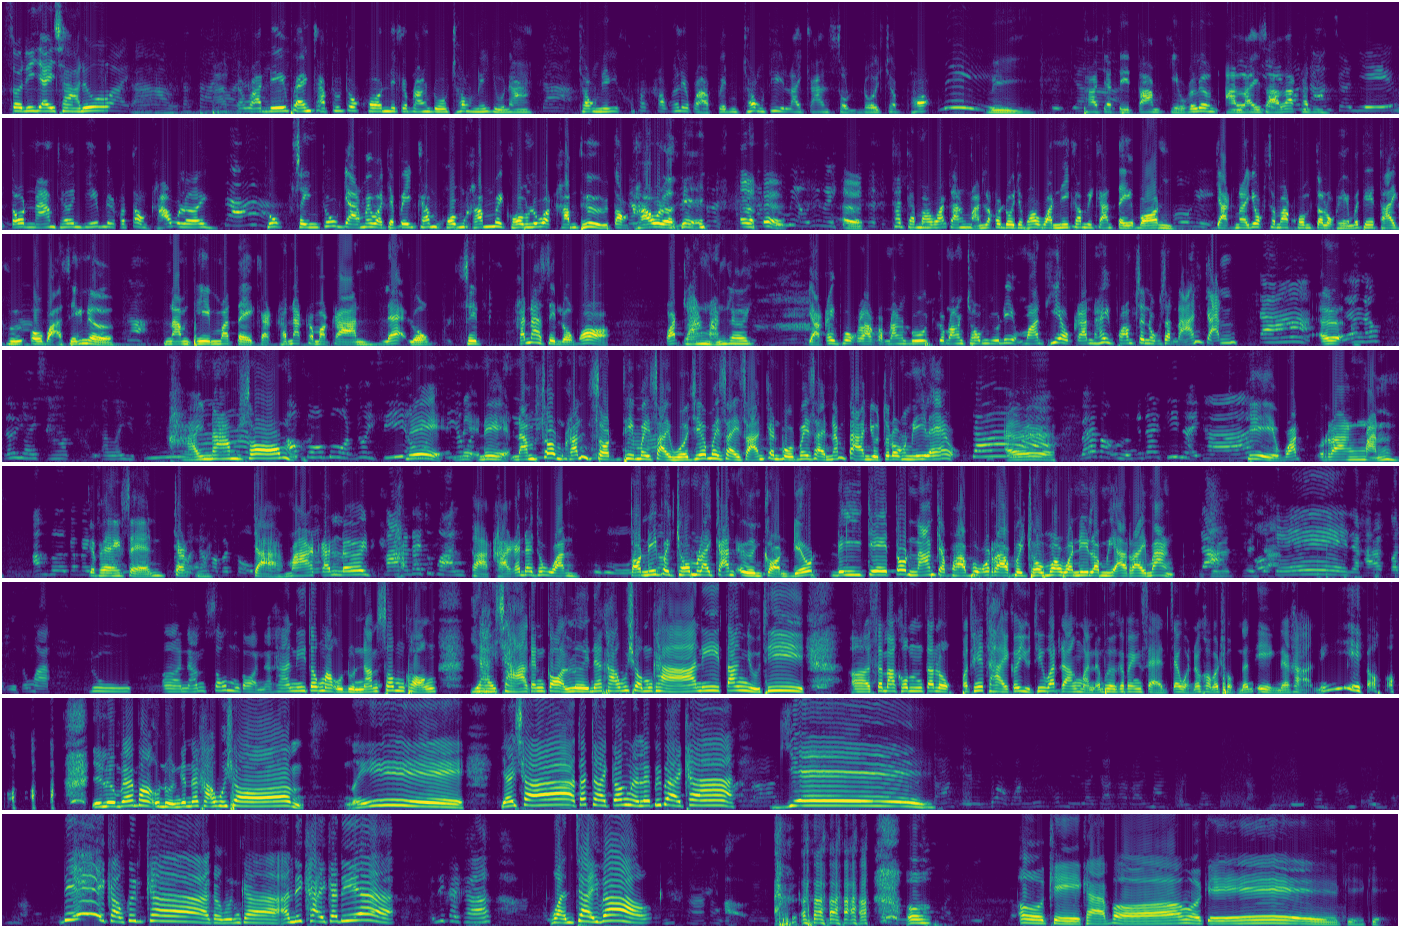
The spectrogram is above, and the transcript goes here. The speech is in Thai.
สวัสดียายชาด้วยอ้าวทักทายหน่อยสวัสดีแฟนคลับทุกๆคนที่กำลังดูช่องนี้อยู่นะ จ้าช่องนี้เขาเขาเขาเรียกว่าเป็นช่องที่รายการสดโดยเฉพาะนี่สุดยอดถ้าจะติดตามเกี่ยวกับเรื่องอะไรสารคดีต้นน้ำเชิญยิ้มต้นน้ำเชิญยิ้มเนี่ยก็ต้องเขาเลย จ้า ทุกสิ่งทุกอย่างไม่ว่าจะเป็นคำคมคำไม่คมหรือว่าคำทื่อต้องเขาเลยเออไม่เอาได้ไหมเออ ถ้าจะมาวัดรังหมันแล้วก็โดยเฉพาะวันนี้เขามีการเตะบอล โอเคจากนายกสมาคมตลกแห่งประเทศไทยคือโอบะเสียงเหนอจ้านำทีมมาเตะกับคณะกรรมการ และหลวงศิษย์คณะศิษย์หลวงพ่อวัดลางหมันเลย อยากให้พวกเรากำลังดูกำลังชมอยู่นี่มาเที่ยวกันให้ความสนุกสนานกัน จ้าเออ แล้วแล้วแล้วยายชาขาย อะไรอยู่ที่นี่ขายน้ำส้ม เอาโปรโมทหน่อยสินี่เอามาสินี่เอามานี่สิน้ำส้มคั้นสดที่ไม่ใส่หัวเชื้อไม่ใส่สารกันบูดไม่ใส่น้ำตาลอยู่ตรงนี้แล้ว จ้าเออ แวะมาอุดหนุนกันได้ที่ไหนคะที่วัดรางหมันอำเภอกระกระแพงแสนจัจะงหวัดนครปฐมจ่ามากันเลยมากันได้ทุกวันค่ะขายกันได้ทุกวัน โอ้โหตอนนี้ไปชมรายการอื่นก่อนเดี๋ยวดีเจต้นน้ำจะพาพวกเราไปชมว่าวันนี้เรามีอะไรมั่ง จ้าโอเคนะคะ ก่อนอื่นต้องมาดู เอ่อน้ำส้มก่อนนะคะ นี่ต้องมาอุดหนุนน้ำส้มของยายชากันก่อนเลยนะคะผู้ชมค่ะนี่ตั้งอยู่ที่เอ่อสมาคมตลกประเทศไทยก็อยู่ที่วัดรางหมันอำเภอกระแพงแสนจังหวัดนครปฐมนั่นเองนะคะ นี่ อย่าลืมแวะมาอุดหนุนกันนะคะผู้ชมนี่ยายชาทักทายกล้องหน่อยเลยบ๊ายบายค่ะ เย้ เราขอบคุณค่ะ ขอบคุณค่ะ อันนี้ใครคะเนี่ย อันนี้ใครคะ หวานใจเปล่าเออโอเคค่ะผม โอเค โอเคโอเค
